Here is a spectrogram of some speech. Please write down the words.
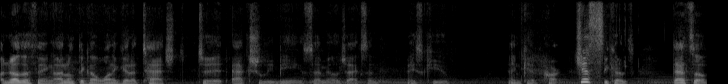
another thing, I don't think I want to get attached to it actually being Samuel Jackson, Ice Cube, and Kevin Hart. Just because that's a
